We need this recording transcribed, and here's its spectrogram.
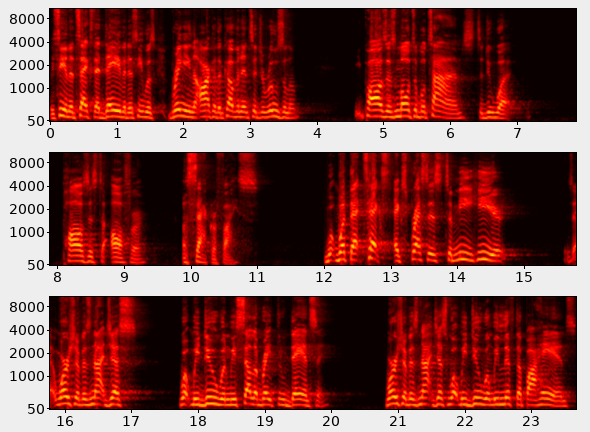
We see in the text that David, as he was bringing the Ark of the Covenant to Jerusalem, he pauses multiple times to do what? Pauses to offer a sacrifice. What that text expresses to me here is that worship is not just what we do when we celebrate through dancing. Worship is not just what we do when we lift up our hands,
